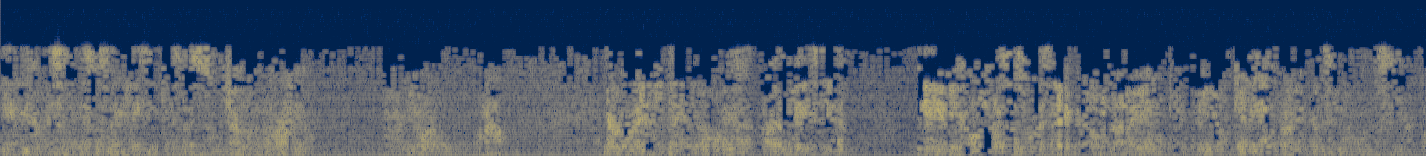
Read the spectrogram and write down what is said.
Y dijo, esa es la iglesia que estás escuchando en la radio. Y yo, wow. Yo me invité a mi novia a la iglesia y me dijo, no, eso es una serie, no, no, yo no quería, pero yo pensé, no, no es cierto.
